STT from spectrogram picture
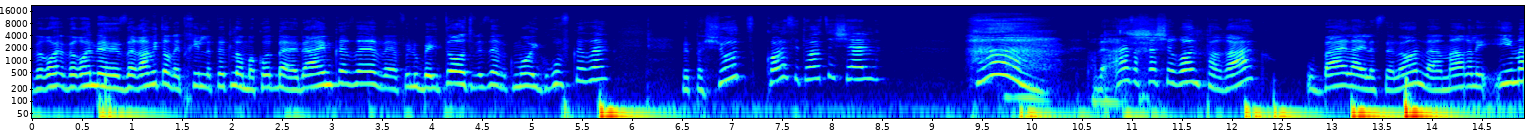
ורון, ורון אה, זרם איתו והתחיל לתת לו מכות בידיים כזה, ואפילו בעיטות וזה, וכמו אגרוף כזה, ופשוט כל הסיטואציה של... ואז אחרי שרון פרק, הוא בא אליי לסלון ואמר לי, אמא,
